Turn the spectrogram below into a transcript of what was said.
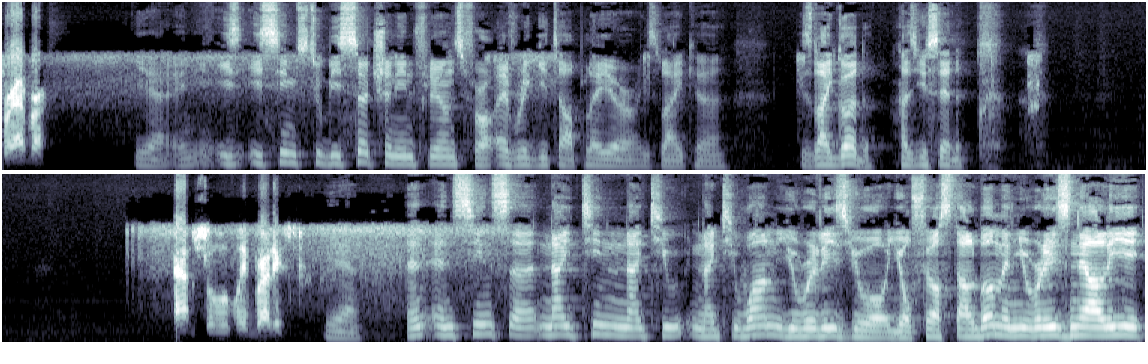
forever. Yeah, and he, he seems to be such an influence for every guitar player. He's like uh, he's like God, as you said. Absolutely, buddy. Yeah. And, and since uh, 1991, you release your, your first album and you release nearly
